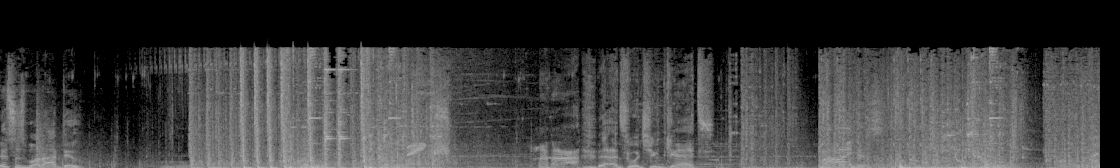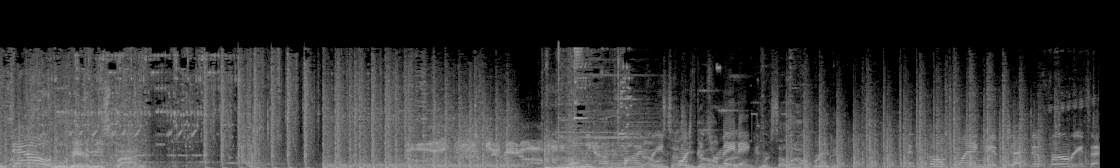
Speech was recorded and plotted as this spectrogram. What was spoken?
This is what I do. Thanks. That's what you get. Behind us. I'm down. Move here. enemy spotted. Get me up. We only have five That was touch and reinforcements go, remaining. We're still all breathing. It's called playing the objective for a reason.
